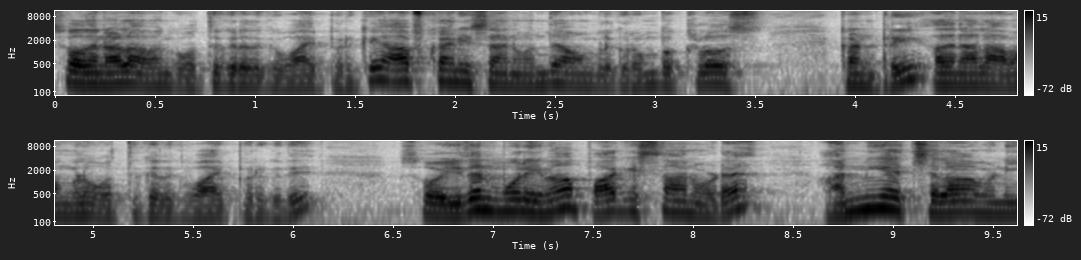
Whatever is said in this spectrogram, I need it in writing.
ஸோ அதனால் அவங்க ஒத்துக்கிறதுக்கு வாய்ப்பு இருக்குது ஆப்கானிஸ்தான் வந்து அவங்களுக்கு ரொம்ப க்ளோஸ் கண்ட்ரி அதனால் அவங்களும் ஒத்துக்கிறதுக்கு வாய்ப்பு இருக்குது. ஸோ இதன் மூலிமா பாகிஸ்தானோட அந்நிய செலாவணி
